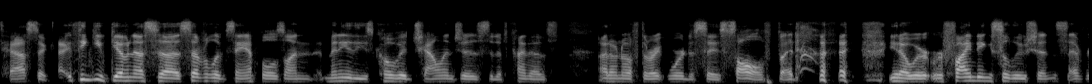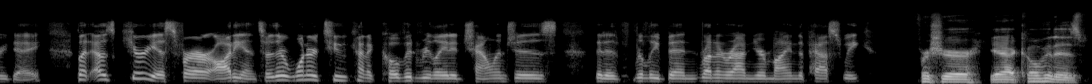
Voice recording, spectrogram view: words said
Fantastic. I think you've given us uh, several examples on many of these COVID challenges that have kind of, I don't know if the right word to say solved, but you know, we're, we're finding solutions every day. But I was curious for our audience, are there one or two kind of COVID related challenges that have really been running around your mind the past week? For sure. Yeah, COVID is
